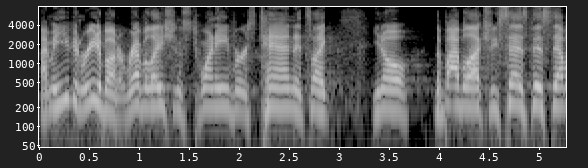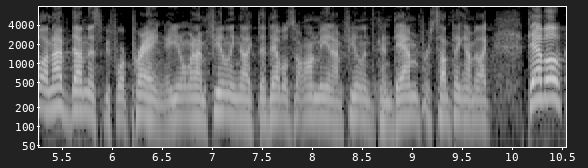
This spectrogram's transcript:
I mean, you can read about it. Revelations 20, verse 10. It's like, you know, the Bible actually says this devil, and I've done this before praying. You know, when I'm feeling like the devil's on me and I'm feeling condemned for something, I'm like, Devil,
